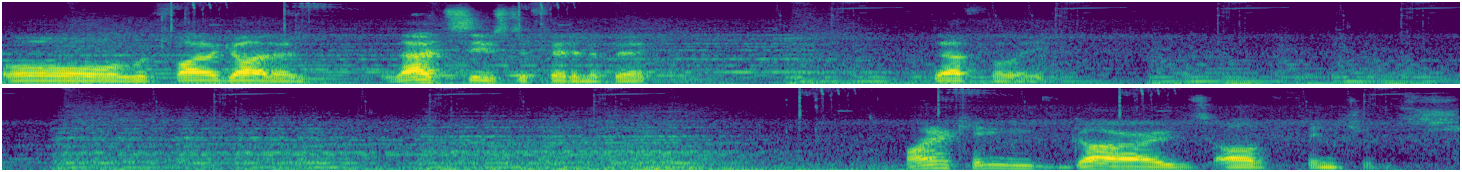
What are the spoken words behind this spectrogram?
Oh, finally got him. That seems to fit in a bit. Definitely. Honor King Guards of Vengeance.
